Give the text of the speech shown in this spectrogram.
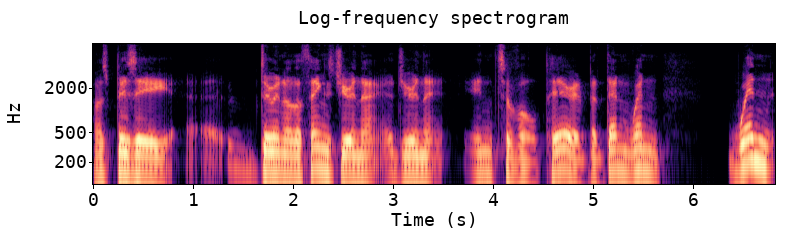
I was busy uh, doing other things during that during that interval period. But then when when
